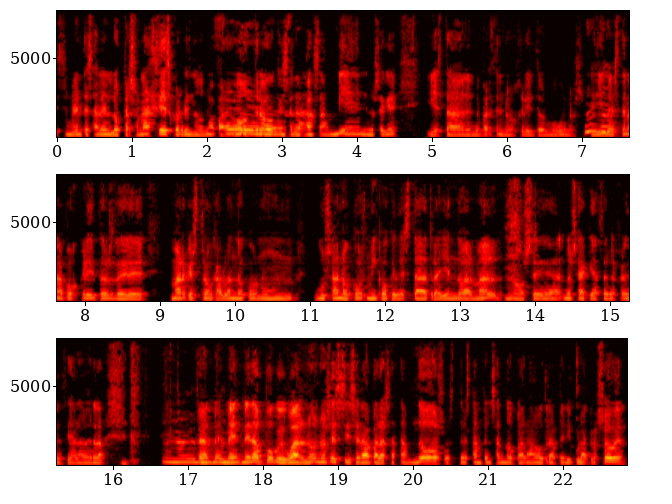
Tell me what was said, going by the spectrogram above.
simplemente salen los personajes corriendo de uno para Sí, otro, que se lo pasan bien y no sé qué. Y está, me parecen unos créditos muy buenos. Y la escena post créditos de Mark Strong hablando con un gusano cósmico que le está trayendo al mal, no sé, no sé a qué hace referencia, la verdad. No, yo O sea, me, tampoco. me- me da un poco igual, ¿no? No sé si será para Shazam 2 o están pensando para otra película crossover,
